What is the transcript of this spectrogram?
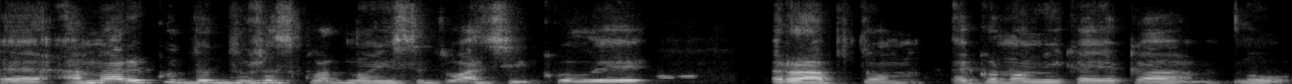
е, Америку до дуже складної ситуації, коли раптом економіка, яка ну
